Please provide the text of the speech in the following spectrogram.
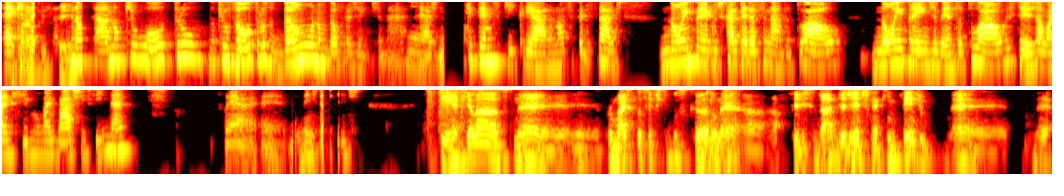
É que a felicidade não está no que o outro, no que os outros dão ou não dão pra gente, né? É. é a gente que temos que criar a nossa felicidade no emprego de carteira assinada atual, no empreendimento atual, esteja lá em cima ou lá embaixo, enfim, né? É, é, depende da gente. Tem aquelas, né? Por mais que você fique buscando, né, a, a felicidade, a gente, né, que entende, né, né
